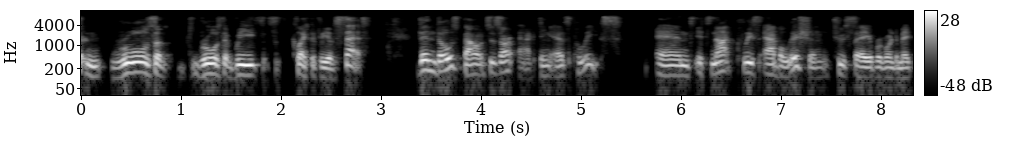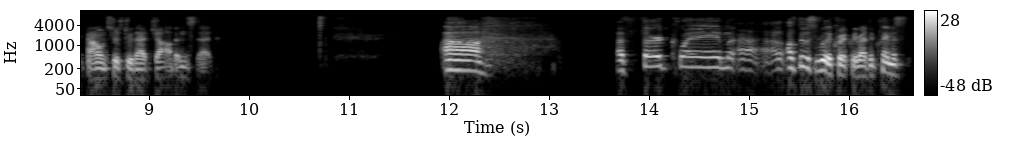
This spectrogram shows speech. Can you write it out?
certain rules of rules that we collectively have set, then those bouncers are acting as police. And it's not police abolition to say we're going to make bouncers do that job instead. Uh, a third claim, uh, I'll do this really quickly, right? The claim is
